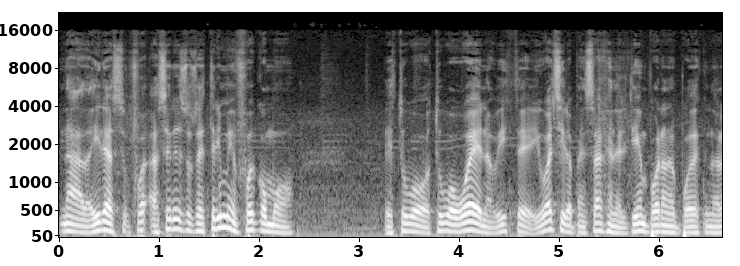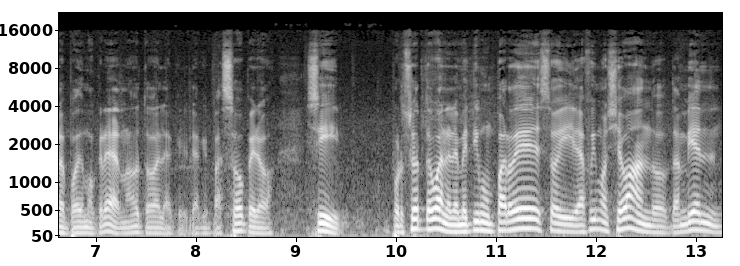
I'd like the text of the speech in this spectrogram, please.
nada, ir a hacer esos streaming fue como estuvo estuvo bueno, ¿viste? Igual si lo pensás en el tiempo ahora no podés, no la podemos creer, ¿no? Toda la que la que pasó, pero sí, por suerte bueno, le metimos un par de eso y la fuimos llevando, también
